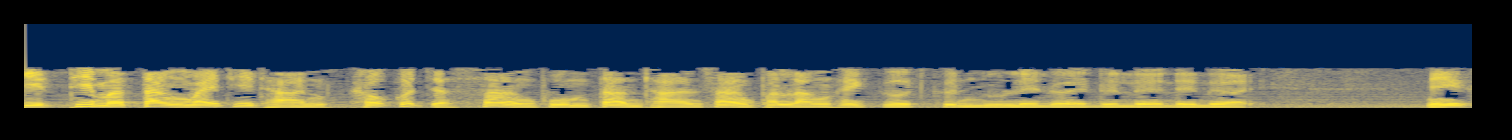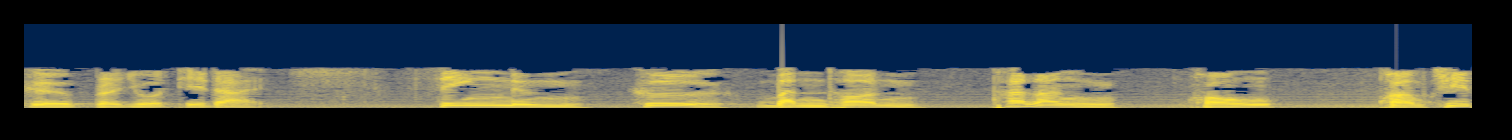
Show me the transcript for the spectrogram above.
จิตที่มาตั้งไว้ที่ฐานเขาก็จะสร้างภูมิต้านทานสร้างพลังให้เกิดขึ้นอยู่เรื่อยๆเรื่อยๆเรื่อยๆนี่คือประโยชน์ที่ได้ สิ่งหนึ่งคือบันทอนพลังของความคิด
